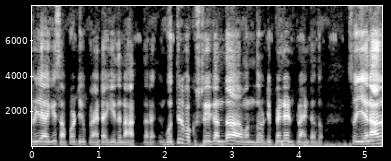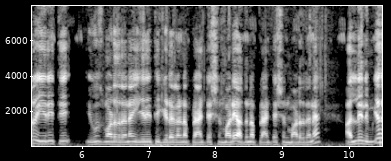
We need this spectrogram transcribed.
ಟ್ರೀ ಆಗಿ ಸಪೋರ್ಟಿವ್ ಪ್ಲ್ಯಾಂಟ್ ಆಗಿ ಇದನ್ನು ಹಾಕ್ತಾರೆ. ಗೊತ್ತಿರಬೇಕು, ಶ್ರೀಗಂಧ ಒಂದು ಡಿಪೆಂಡೆಂಟ್ ಪ್ಲ್ಯಾಂಟ್ ಅದು. ಸೊ ಏನಾದರೂ ಈ ರೀತಿ ಯೂಸ್ ಮಾಡಿದ್ರೇ ಈ ರೀತಿ ಗಿಡಗಳನ್ನ ಪ್ಲ್ಯಾಂಟೇಷನ್ ಮಾಡಿ, ಅದನ್ನು ಪ್ಲ್ಯಾಂಟೇಷನ್ ಮಾಡಿದ್ರೇ ಅಲ್ಲಿ ನಿಮಗೆ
